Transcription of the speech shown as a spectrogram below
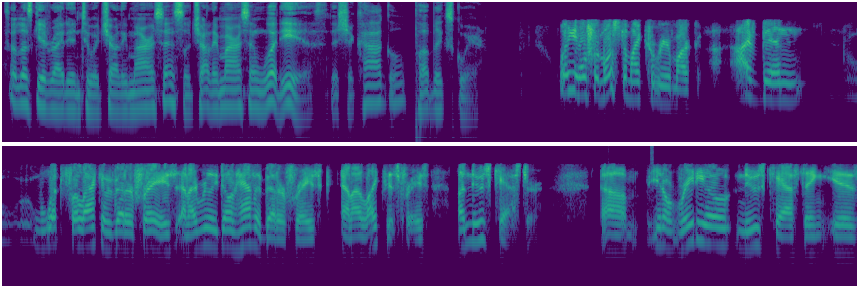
So let's get right into it, Charlie Meyerson. So Charlie Meyerson, what is the Chicago Public Square? Well, you know, for most of my career, Mark, I've been what, for lack of a better phrase, and I really don't have a better phrase, and I like this phrase, a newscaster. Um, you know, radio newscasting is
